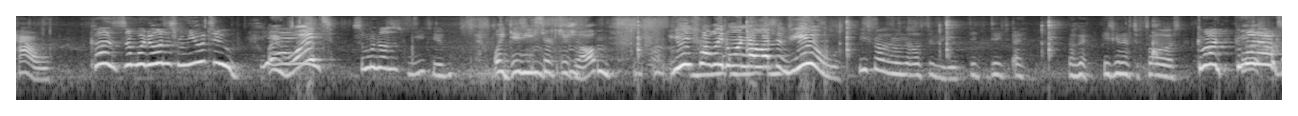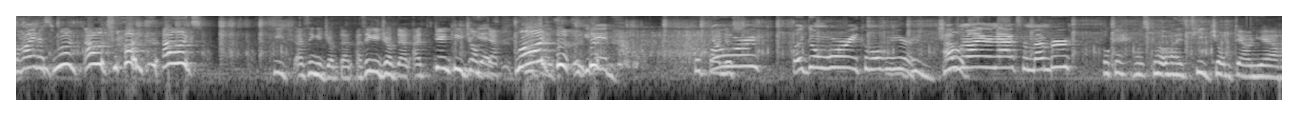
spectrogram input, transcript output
How? Because someone knows us from YouTube! Wait, what? Someone knows us from YouTube. Wait, did he search this up? He's probably the one that left a view. He's probably the one that left the view. Did, did, I, okay, he's gonna have to follow us. Come on, come on, Alex! behind us. Come on, Alex, run! Alex! He, I think he jumped down. I think he jumped down. I think he jumped Yes, down. Run! did. He did. Don't us. worry. Like, don't worry. Come over here. I have an iron axe, remember? Okay, let's go. I, he jumped down, yeah.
